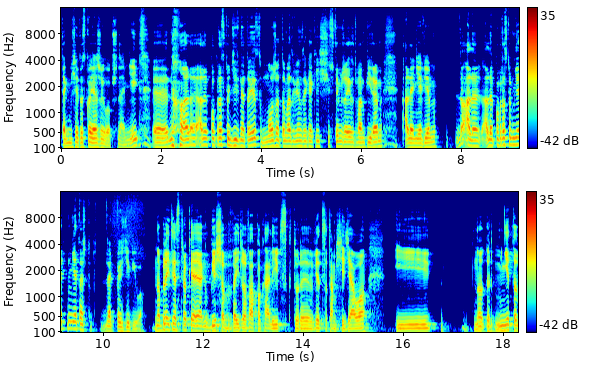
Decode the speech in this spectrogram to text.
Tak mi się to skojarzyło przynajmniej. E, no ale, ale po prostu dziwne to jest. Może to ma związek jakiś z tym, że jest wampirem, ale nie wiem. No ale, ale po prostu mnie, mnie też to lekko zdziwiło. No Blade jest trochę jak Bishop w Age of Apocalypse, który wie co tam się działo i no mnie to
